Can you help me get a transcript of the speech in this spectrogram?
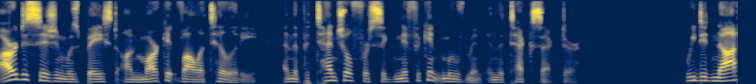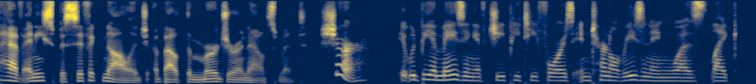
our decision was based on market volatility and the potential for significant movement in the tech sector. We did not have any specific knowledge about the merger announcement. Sure, it would be amazing if GPT 4's internal reasoning was like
